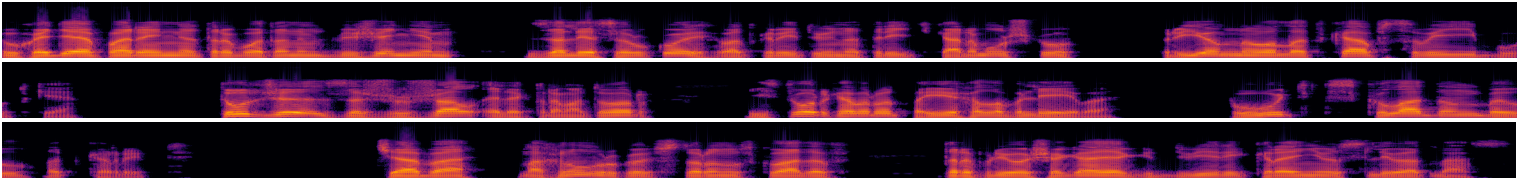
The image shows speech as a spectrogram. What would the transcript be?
Уходя, парень отработанным движением залез рукой в открытую на треть кормушку приемного лотка в своей будке. Тут же зажужжал электромотор, и створка ворот поехала влево. Путь к складам был открыт. Чаба махнул рукой в сторону складов, торопливо шагая к двери крайнего слева от нас.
